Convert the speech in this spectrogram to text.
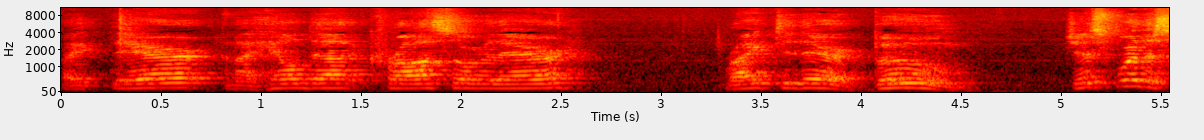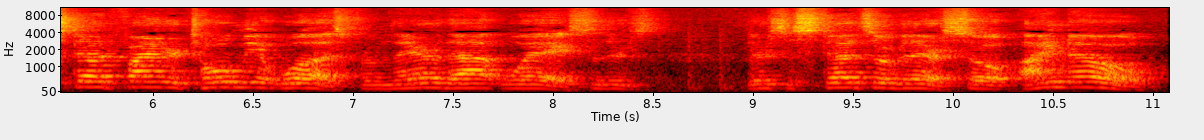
Right there, and I held that across over there right to there, boom. Just where the stud finder told me it was, from there that way. So there's, there's the studs over there. So I know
